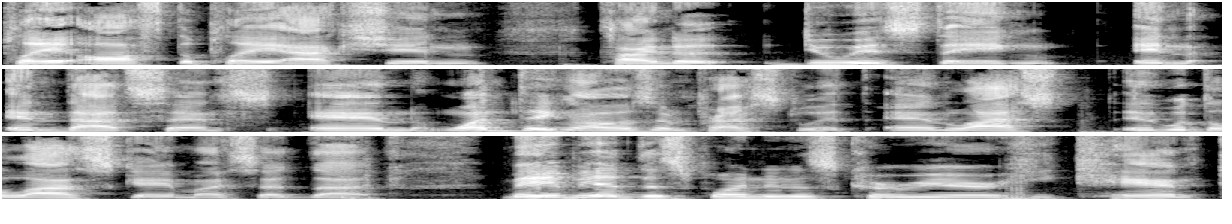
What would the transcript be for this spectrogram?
play off the play action, kind of do his thing in in that sense. And one thing I was impressed with, and last with the last game, I said that maybe at this point in his career he can't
